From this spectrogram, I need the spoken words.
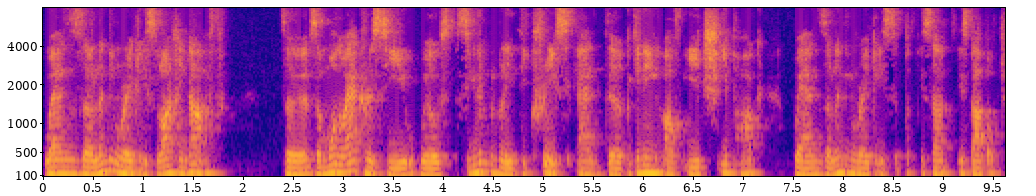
when the learning rate is large enough, the, the model accuracy will significantly decrease at the beginning of each epoch when the learning rate is, is, is doubled.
